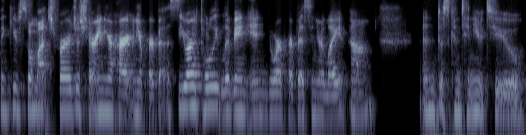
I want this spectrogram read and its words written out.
Thank you so much for just sharing your heart and your purpose. You are totally living in your purpose and your light. Um, and just continue to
